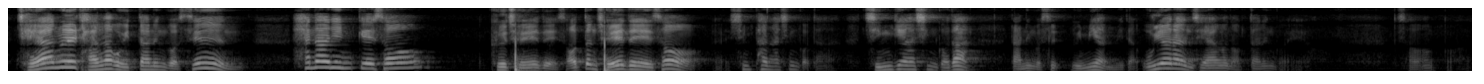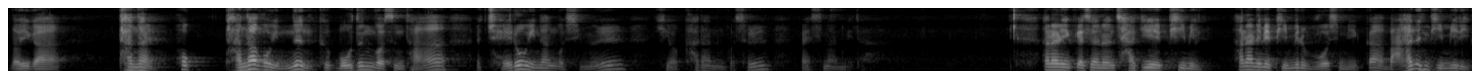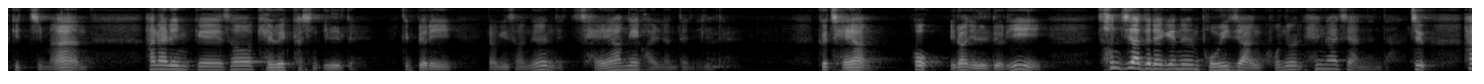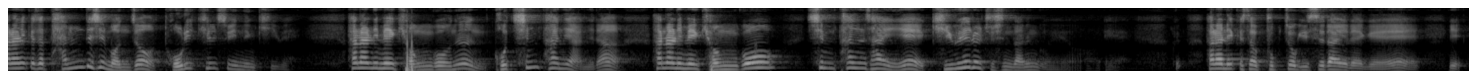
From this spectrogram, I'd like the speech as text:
재앙을 당하고 있다는 것은 하나님께서 그 죄에 대해서 어떤 죄에 대해서 심판하신 거다. 징계하신 거다라는 것을 의미합니다. 우연한 재앙은 없다는 거예요. 그래서 너희가 당할 혹 당하고 있는 그 모든 것은 다 죄로 인한 것임을 기억하라는 것을 말씀합니다. 하나님께서는 자기의 비밀, 하나님의 비밀은 무엇입니까? 많은 비밀이 있겠지만 하나님께서 계획하신 일들, 특별히 여기서는 재앙에 관련된 일들, 그 재앙 혹 이런 일들이 선지자들에게는 보이지 않고는 행하지 않는다. 즉 하나님께서 반드시 먼저 돌이킬 수 있는 기회. 하나님의 경고는 곧 심판이 아니라 하나님의 경고 심판 사이에 기회를 주신다는 거예요. 예. 하나님께서 북쪽 이스라엘에게 이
